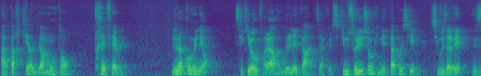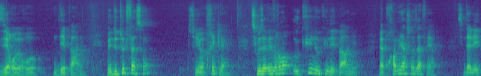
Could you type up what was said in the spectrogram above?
à partir d'un montant très faible. L'inconvénient, c'est qu'il va vous falloir de l'épargne. C'est-à-dire que c'est une solution qui n'est pas possible si vous avez 0 euros d'épargne. Mais de toute façon, soyons très clairs, si vous avez vraiment aucune, aucune épargne, la première chose à faire, c'est d'aller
